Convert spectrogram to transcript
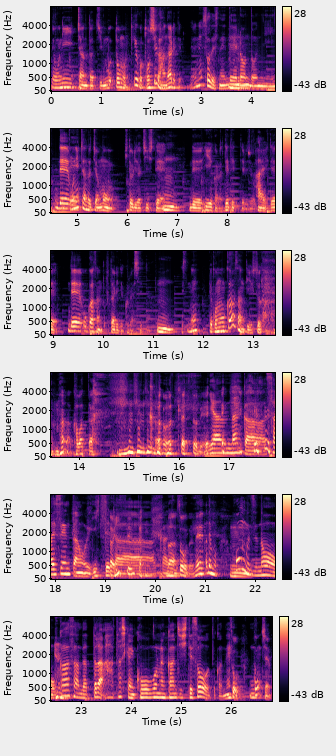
で、お兄ちゃんたちもとも結構年が離れてるんだよね。そうですね。で、うんロンドンに行って。で、お兄ちゃんたちはもう独り立ちして、うん。で、家から出てってる状態で、で、お母さんと二人で暮らしてたんうん。ですね。で、このお母さんっていう人が、まあ変わった、変わった人で。いや、なんか、最先端を言ってた感じ。まあそうだねあ。でも、うんホームズのお母さんだったら、あ確かに高傲な感じしてそうとかね。そう。思っちゃう。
